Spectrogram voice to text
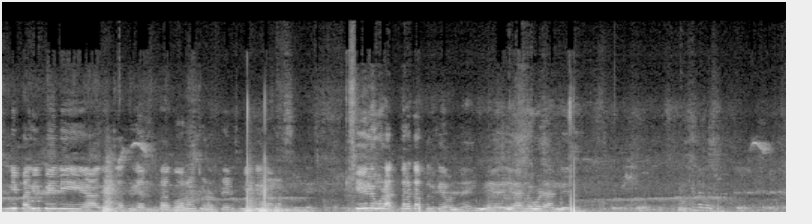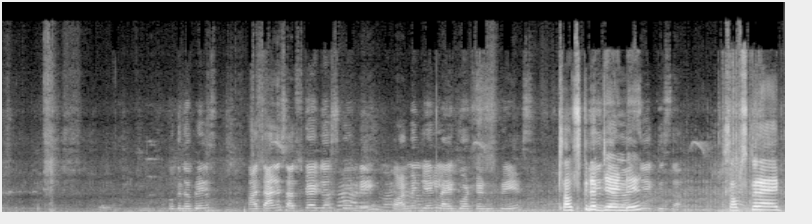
అన్నీ పగిలిపోయినాయి. అది అసలు ఎంత ఘోరం చూడండి ఫ్రెండ్స్ మీకే కానొస్తుంది. చేలో కూడా అద్దలకి అద్దలకే ఉన్నాయి. ఏమన్నా కూడా ఆడలేదు. ఓకేనా ఫ్రెండ్స్ మా ఛానల్ సబ్స్క్రైబ్ చేసుకోండి. కామెంట్ చేయండి లైక్ కొట్టండి ఫ్రెండ్స్. సబ్స్క్రైబ్ చేయండి. సబ్స్క్రైబ్.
